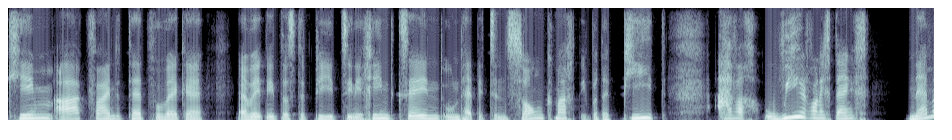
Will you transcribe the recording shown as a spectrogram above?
Kim angefeindet hat, von wegen, er will nicht, dass der Pete seine Kinder sehen und hat jetzt einen Song gemacht über den Pete. Einfach weird, wenn ich denke, nehmt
